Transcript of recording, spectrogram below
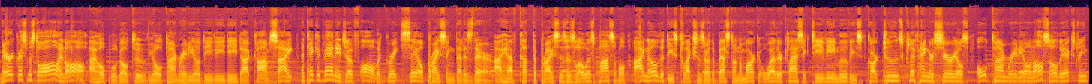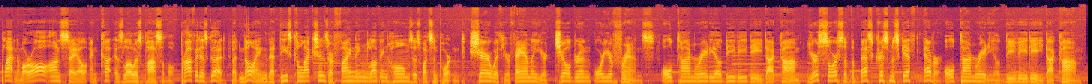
Merry Christmas to all, and all I hope will go to the oldtimeradiodvd.com site and take advantage of all the great sale pricing that is there. I have cut the prices as low as possible. I know that these collections are the best on the market, whether classic TV, movies, cartoons, cliffhanger serials, old time radio, and also the Extreme Platinum are all on sale and cut as low as possible. Profit is good, but knowing that these collections are finding loving homes is what's important. Share with your family, your children, or your friends. OldTimeRadioDVD.com, your source of the best Christmas gift ever. OldTimeRadioDVD.com.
